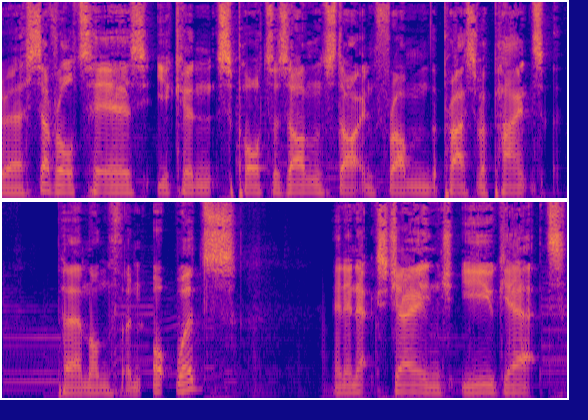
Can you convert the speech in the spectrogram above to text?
There are several tiers you can support us on, starting from the price of a pint per month and upwards. And in exchange, you get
